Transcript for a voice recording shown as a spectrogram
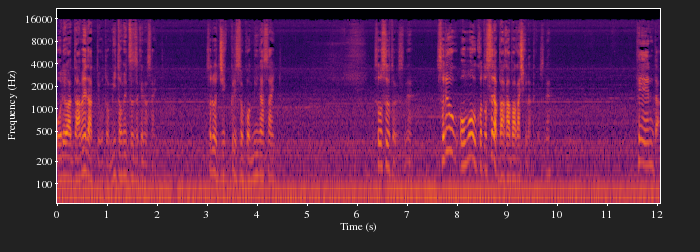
俺はダメだっていうことを認め続けなさいと。それをじっくりそこを見なさいと。そうするとですねそれを思うことすらバカバカしくなってくるんですね。変だ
